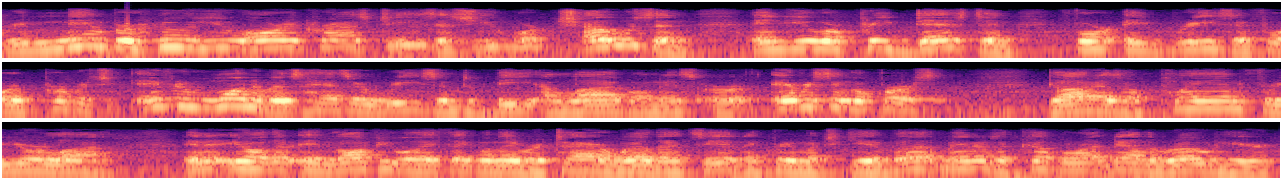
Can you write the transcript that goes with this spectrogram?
remember who you are in Christ Jesus. You were chosen and you were predestined for a reason, for a purpose. Every one of us has a reason to be alive on this earth. Every single person. God has a plan for your life. And you know, a lot of people they think when they retire, well, that's it, and they pretty much give up. Man, there's a couple right down the road here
